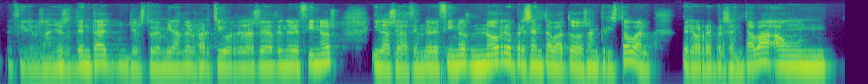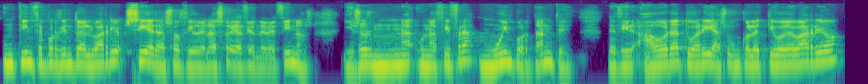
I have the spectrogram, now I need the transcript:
Es decir, en los años 70 yo estuve mirando los archivos de la Asociación de Vecinos y la Asociación de Vecinos no representaba a todo San Cristóbal, pero representaba a un, un 15% del barrio, sí era socio de la Asociación de Vecinos. Y eso es una, una cifra muy importante. Es decir, ahora tú harías un colectivo de barrio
